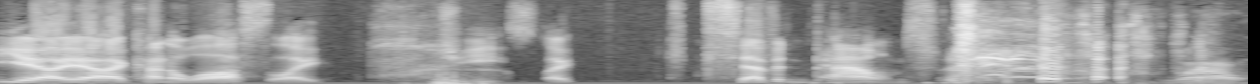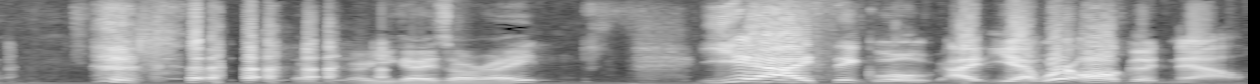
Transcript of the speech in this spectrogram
Yeah, yeah, I kind of lost like, jeez, like seven pounds. wow. Are you guys all right? Yeah, I think we'll. I yeah, we're all good now.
